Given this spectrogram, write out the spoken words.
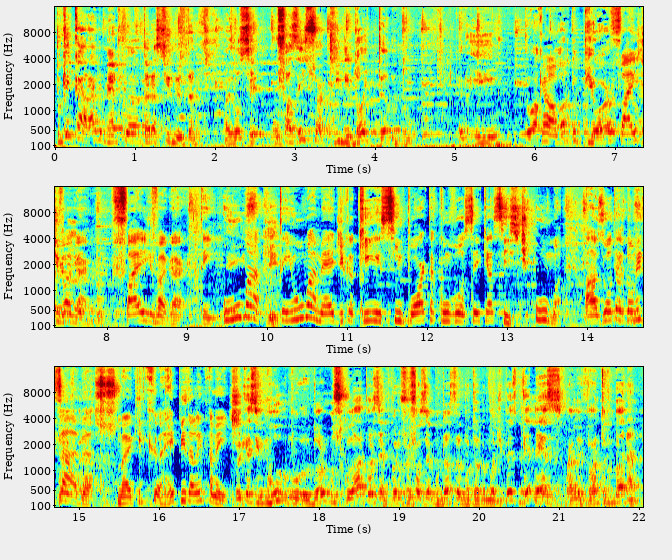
porque caralho, médico estaria assistindo isso, né? Mas você, o fazer isso aqui me dói tanto. Eu- e eu Calma. acordo pior. Faz devagar. melhorando. Faz devagar. Tem É uma, tem uma médica que se importa com você que assiste. Uma. As outras É dão risada. Mas que repita lentamente. Porque assim, mu- dor muscular, por exemplo, quando eu fui fazer a mudança da motor do monte de peso, beleza, você vai levanta, não dói nada.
